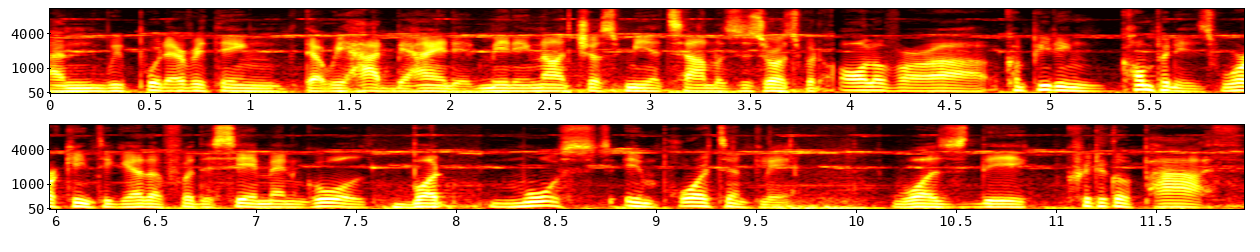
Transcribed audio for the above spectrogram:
And we put everything that we had behind it, meaning not just me at Sandals Resorts, but all of our uh, competing companies working together for the same end goal. But most importantly, was the critical path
